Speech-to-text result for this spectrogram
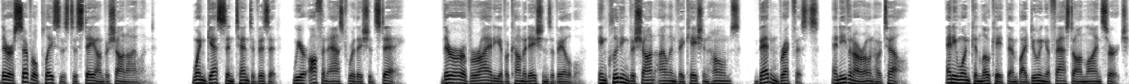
There are several places to stay on Vashon Island. When guests intend to visit, we are often asked where they should stay. There are a variety of accommodations available, including Vashon Island vacation homes, bed and breakfasts, and even our own hotel. Anyone can locate them by doing a fast online search,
